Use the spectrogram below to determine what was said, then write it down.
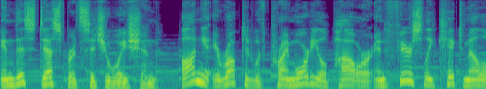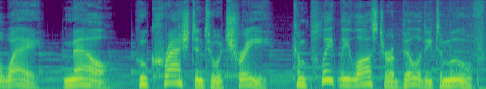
In this desperate situation, Anya erupted with primordial power and fiercely kicked Mel away. Mel, who crashed into a tree, completely lost her ability to move.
